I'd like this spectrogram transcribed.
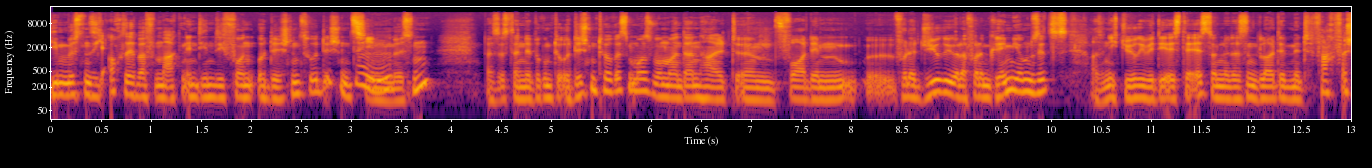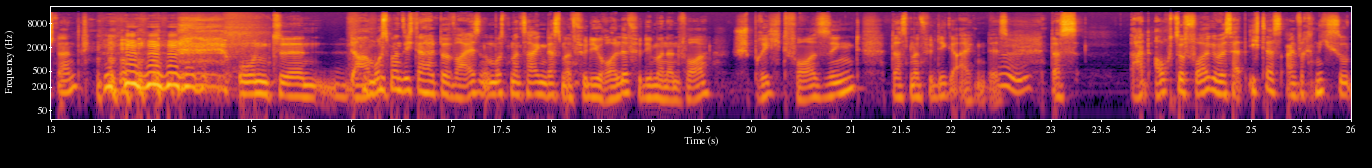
die müssen sich auch selber vermarkten, indem sie von Audition zu Audition ziehen mhm. müssen. Das ist dann der berühmte Audition-Tourismus, wo man dann halt ähm, vor, dem, äh, vor der Jury oder vor dem Gremium sitzt. Also nicht Jury wie DSDS, sondern das sind Leute mit Fachverstand. und äh, da muss man sich dann halt beweisen und muss man zeigen, dass man für die Rolle, für die man dann vorspricht, vorsingt, dass man für die geeignet ist. Mhm. Das hat auch zur Folge, weshalb ich das einfach nicht so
